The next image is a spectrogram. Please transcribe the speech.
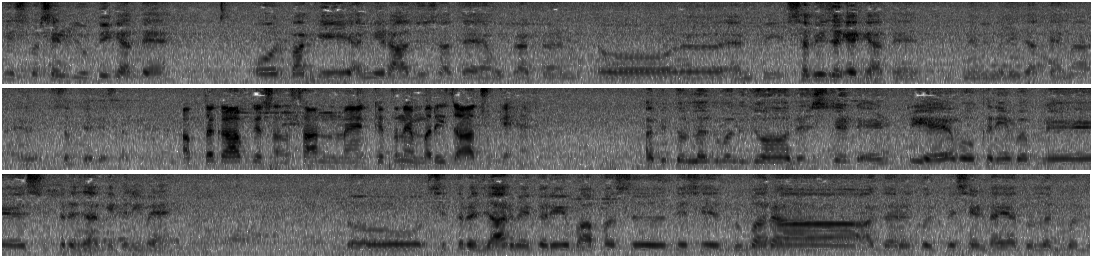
30 परसेंट यूपी के आते हैं। और बाकी अन्य राज्य से आते हैं उत्तराखंड और एमपी सभी जगह के आते हैं जितने भी मरीज़ आते हैं ना सब जगह से आते हैं। अब तक आपके संस्थान में कितने मरीज़ आ चुके हैं? अभी तो लगभग जो रजिस्टर्ड एंट्री है वो करीब अपने सत्तर हज़ार के करीब है। तो सत्तर हज़ार में करीब वापस जैसे दोबारा अगर कोई पेशेंट आया तो लगभग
